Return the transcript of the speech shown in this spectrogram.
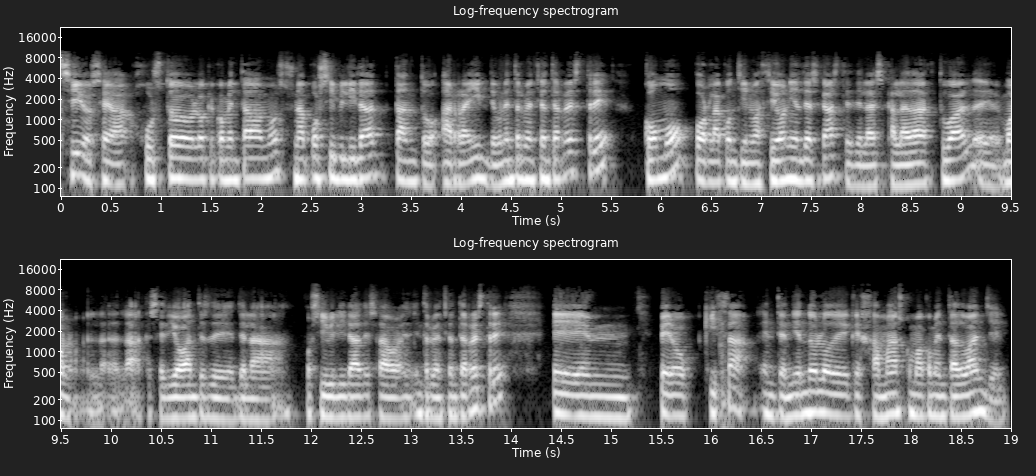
Sí, o sea, justo lo que comentábamos es una posibilidad tanto a raíz de una intervención terrestre como por la continuación y el desgaste de la escalada actual, eh, bueno, la, que se dio antes de, la posibilidad de esa intervención terrestre, em, pero quizá entendiendo lo de que jamás, como ha comentado Ángel,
